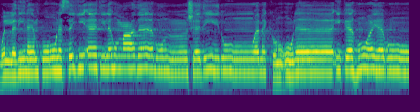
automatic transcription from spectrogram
والذين يمكرون السيئات لهم عذاب شديد. ومكر أولئك هو يبور.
